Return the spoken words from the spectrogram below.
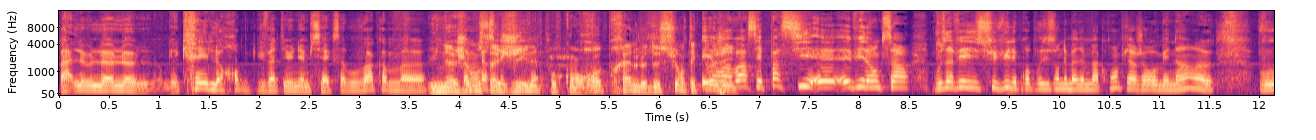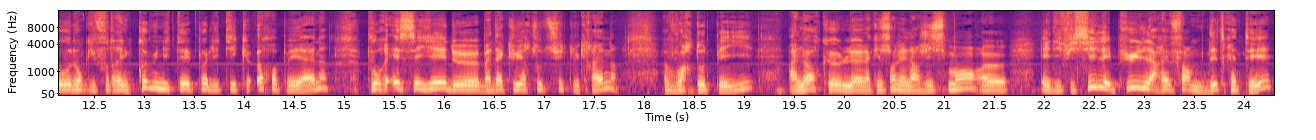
bah, le, le, le- créer l'Europe du 21e siècle. Ça vous va comme euh, Une agence agile pour qu'on reprenne le dessus en Et on technologie. va voir, c'est pas si évident que ça. Vous avez suivi les propositions d'Emmanuel Macron, Pierre-Jérôme Hénin. euh, vous, donc, il faudrait une communauté politique européenne pour essayer de bah, d'accueillir tout de suite l'Ukraine, voire d'autres pays, alors que la, la question de l'élargissement euh, est difficile. Et puis la réforme des traités.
